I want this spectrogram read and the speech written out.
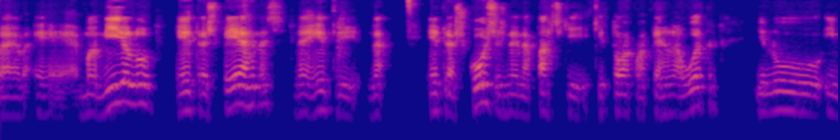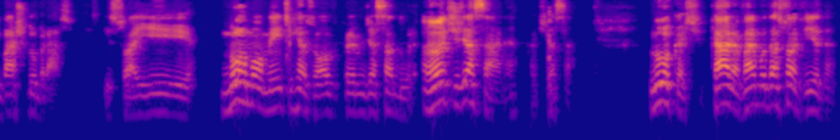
é, é, mamilo entre as pernas, né, entre, na, entre as coxas, né, na parte que, que tocam a perna na outra, e no embaixo do braço. Isso aí normalmente resolve o problema de assadura. Antes de assar, né? Antes de assar. Lucas, cara, vai mudar sua vida.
